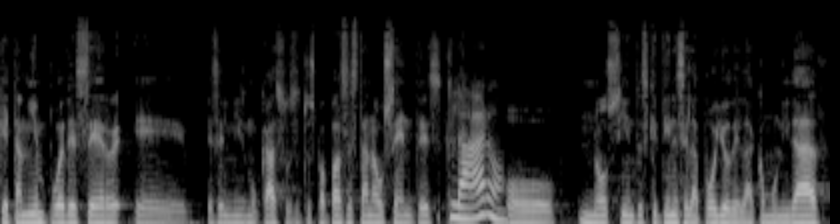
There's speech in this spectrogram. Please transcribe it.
que también puede ser, eh, es el mismo caso, si tus papás están ausentes Claro. o no sientes que tienes el apoyo de la comunidad,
